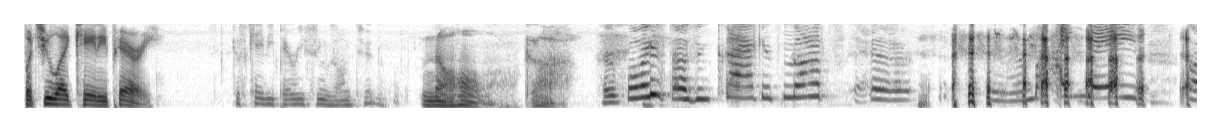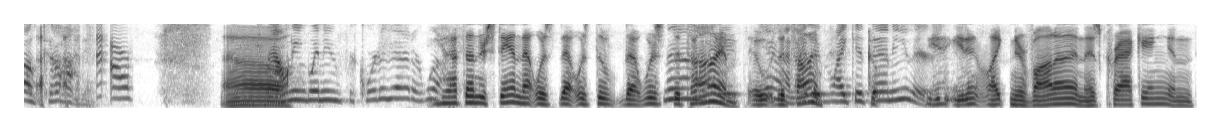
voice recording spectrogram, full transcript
but you like Katy Perry? because Katy Perry sings on too. No, God. Her voice doesn't crack. It's not fair. Remind me. Oh God. Uh, drowning when you recorded that, or what? you have to understand that was that was the that was the time. I- It- yeah, the and I time. didn't like it then either. You, you didn't like Nirvana and his cracking and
